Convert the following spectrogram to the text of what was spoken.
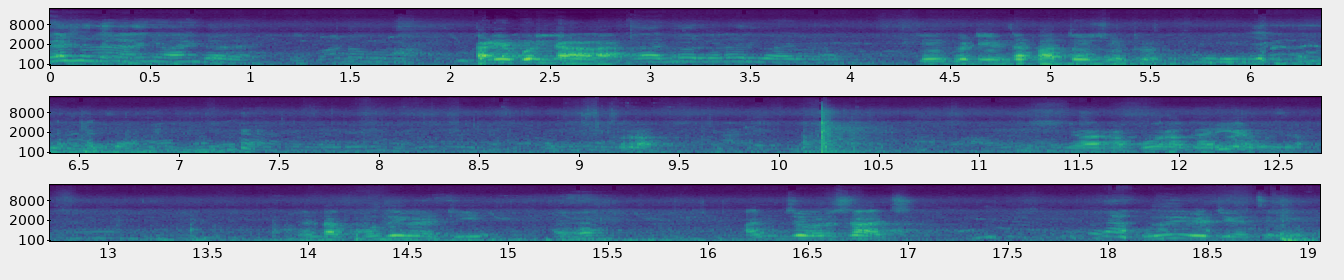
வேஷத்தை கடைக்கு வாங்கிட்டு வரேன் கடையை பூட்டிட்டாங்களா? ஆ, இன்னொரு கடை இருக்கு வாங்கிட்டு வரேன் டீ பெட்டி இருந்தா பத்து வச்சு விட்டுரு. யாரா பூரா கரியா குஜரா ஏண்டா புது வேட்டி? அஞ்சு வருஷம் ஆச்சு. புது வேட்டி வச்சிருக்கேன்.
